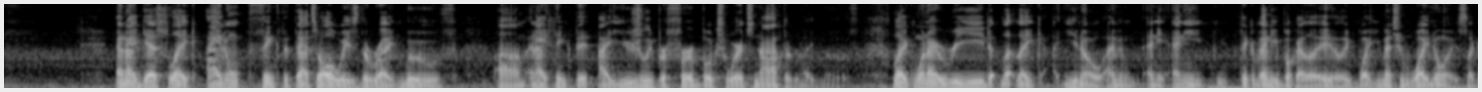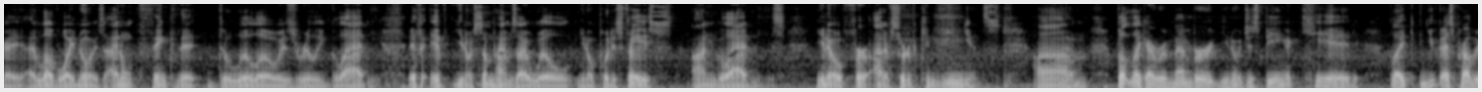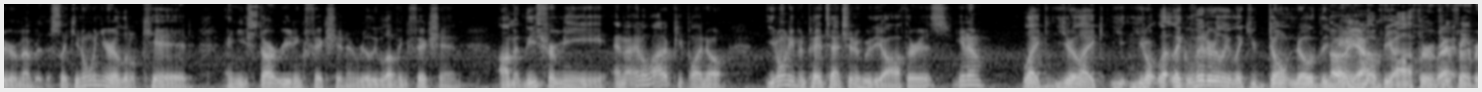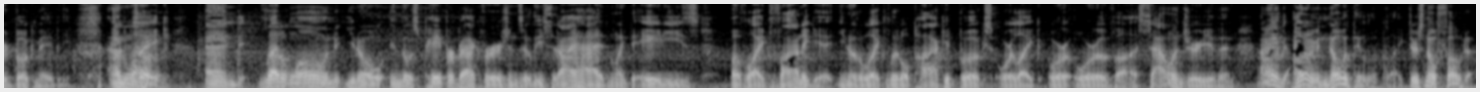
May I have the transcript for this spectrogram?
and I guess like I don't think that that's always the right move. Um, and I think that I usually prefer books where it's not the right move. Like when I read, like you know, I mean, any any think of any book I like, like what you mentioned, White Noise. Like I, I love White Noise. I don't think that Delillo is really Gladney. If if you know, sometimes I will you know put his face on Gladney's, you know, for out of sort of convenience. Um, But like I remember, you know, just being a kid, like, and you guys probably remember this, like you know, when you're a little kid and you start reading fiction and really loving fiction. Um, at least for me, and, and a lot of people I know, you don't even pay attention to who the author is. You know, like you're like you, you don't like literally like you don't know the Oh, name yeah. of the author of your favorite book, maybe, and like and let alone you know in those paperback versions at least that I had in like the 80s of like Vonnegut, you know the like little pocket books or like or or of uh, Salinger even. I don't even, I don't even know what they look like. There's no photo,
